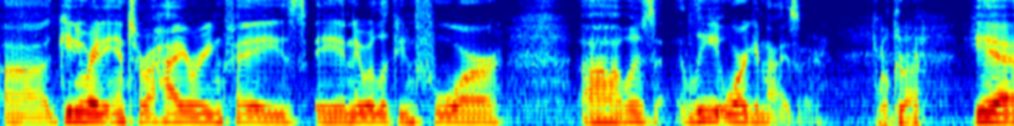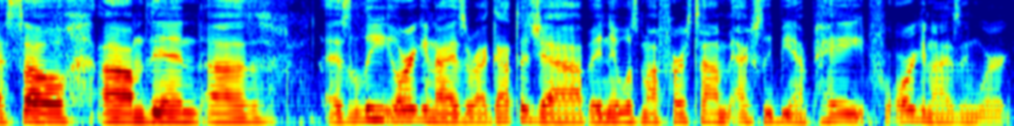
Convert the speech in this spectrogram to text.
uh, getting ready to enter a hiring phase, and they were looking for uh, what is it, lead organizer. Okay. Yeah, so um, then uh, as a lead organizer, I got the job, and it was my first time actually being paid for organizing work.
